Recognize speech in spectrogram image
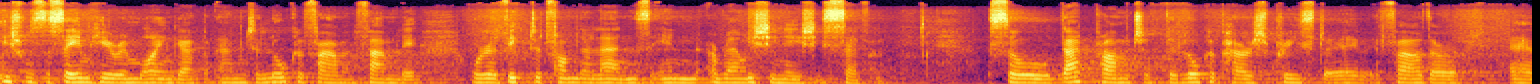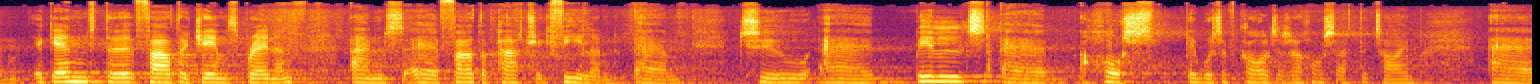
it was the same here in Windgap. And a local farming family were evicted from their lands in around 1887. So that prompted the local parish priest, uh, Father, um, again, the Father James Brennan and uh, Father Patrick Phelan, um, to uh, build uh, a hut, they would have called it a hut at the time, uh,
